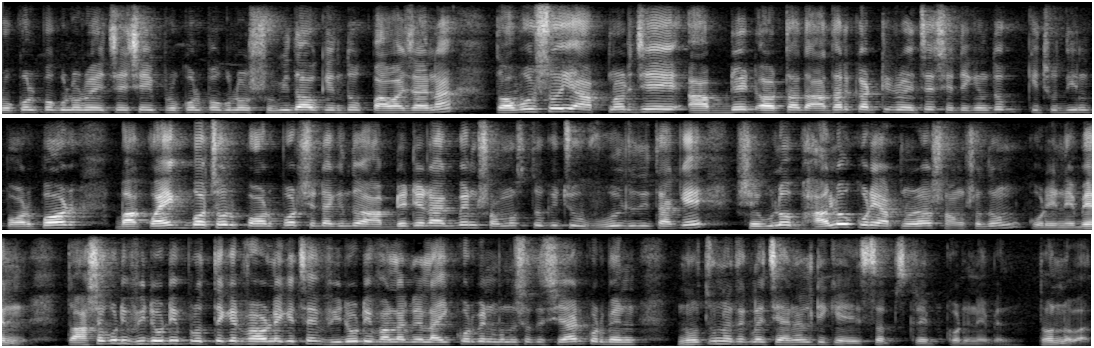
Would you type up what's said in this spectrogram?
প্রকল্পগুলো রয়েছে, সেই প্রকল্পগুলোর সুবিধাও কিন্তু পাওয়া যায় না। তো অবশ্যই আপনার যে আপডেট অর্থাৎ আধার কার্ডটি রয়েছে, সেটি কিন্তু কিছুদিন পর পর বা কয়েক বছর পর পর সেটা কিন্তু আপডেটে রাখবেন। সমস্ত কিছু ভুল যদি থাকে, সেগুলো ভালো করে আপনারা সংশোধন করে নেবেন। তো আশা করি ভিডিওটি প্রত্যেকের ভালো লেগেছে। ভিডিওটি ভালো লাগলে লাইক করবেন বন্ধুর সাথে শেয়ার করবেন। নতুন হয়ে থাকলে চ্যানেলটিকে সাবস্ক্রাইব করে নেবেন। ধন্যবাদ।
